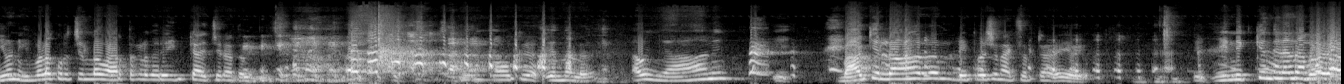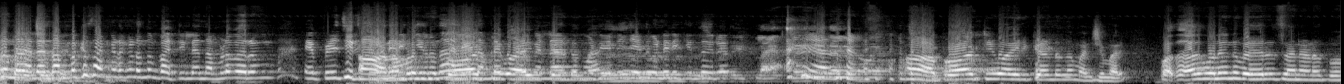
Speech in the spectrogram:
ഈവൻ ഇവളെ കുറിച്ചുള്ള വാർത്തകൾ വരെ എനിക്ക് അയച്ചു തരാൻ തുടങ്ങി നോക്ക് എന്നുള്ളത്. അപ്പൊ ഞാൻ ബാക്കി എല്ലാവരും ഡിപ്രഷൻ അക്സെപ്റ്റ് എനിക്ക് അയച്ചത്? നമുക്ക് സങ്കടങ്ങളൊന്നും പറ്റില്ല. നമ്മൾ വെറും എപ്പോഴും ആ, പ്രോആക്റ്റീവ് ആയിരിക്കേണ്ടുന്ന മനുഷ്യന്മാർ അതുപോലെ തന്നെ വേറൊരു സാധനമാണ് ഇപ്പോൾ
